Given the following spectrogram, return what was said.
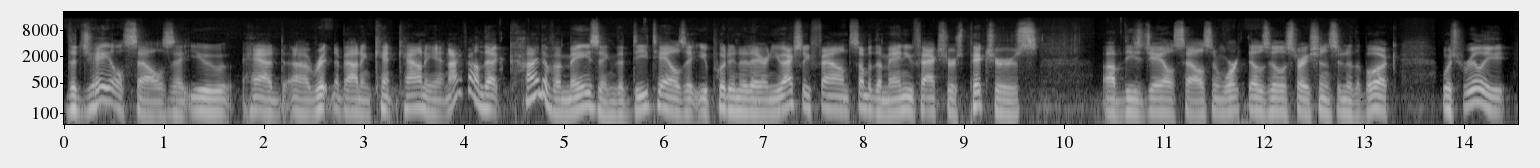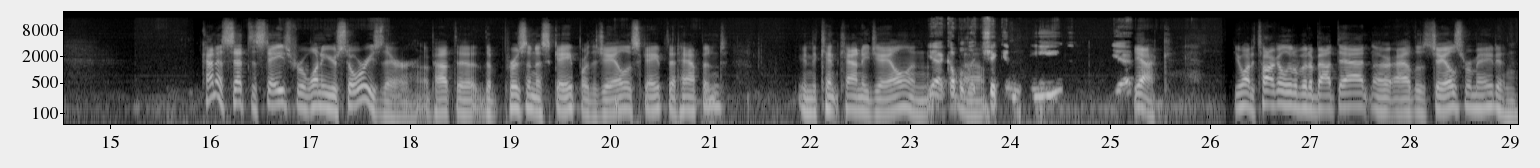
the jail cells that you had uh, written about in Kent County, and I found that kind of amazing. The details that you put into there, and you actually found some of the manufacturers' pictures of these jail cells and worked those illustrations into the book, which really kind of set the stage for one of your stories there about the, the prison escape or the jail escape that happened in the Kent County Jail. And yeah, a couple uh, of chicken thieves. Yeah. Yeah. You want to talk a little bit about that or how those jails were made and.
